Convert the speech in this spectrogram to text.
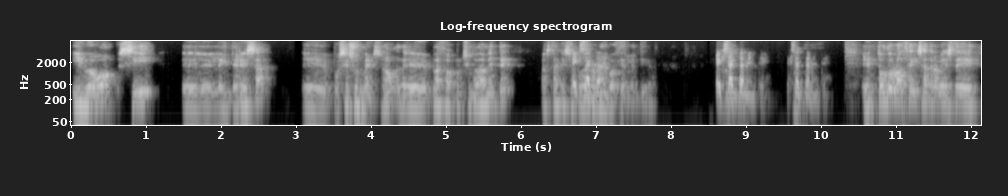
Y luego, si eh, le, interesa, eh, pues es un mes, ¿no? De plazo aproximadamente. hasta que se pueda renegociar la entidad. Exactamente, exactamente. Eh, ¿Todo lo hacéis a través de,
